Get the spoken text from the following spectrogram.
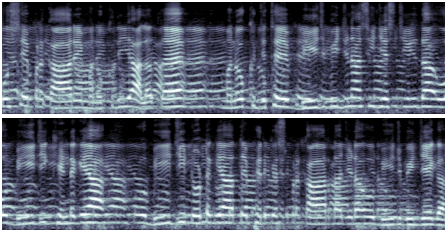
ਉਸੇ ਪ੍ਰਕਾਰ ਇਹ ਮਨੁੱਖ ਦੀ ਹਾਲਤ ਹੈ। ਮਨੁੱਖ ਜਿੱਥੇ ਬੀਜ ਬੀਜਣਾ ਸੀ, ਜਿਸ ਚੀਜ਼ ਦਾ ਉਹ ਬੀਜ ਹੀ ਖਿੰਡ ਗਿਆ, ਉਹ ਬੀਜ ਹੀ ਟੁੱਟ ਗਿਆ ਤੇ ਫਿਰ ਕਿਸ ਪ੍ਰਕਾਰ ਦਾ ਜਿਹੜਾ ਉਹ ਬੀਜ ਬੀਜੇਗਾ?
